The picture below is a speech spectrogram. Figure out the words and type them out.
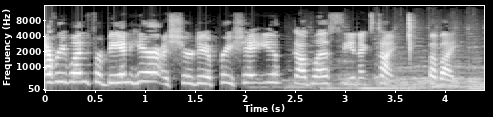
everyone, for being here. I sure do appreciate you. God bless. See you next time. Bye bye.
